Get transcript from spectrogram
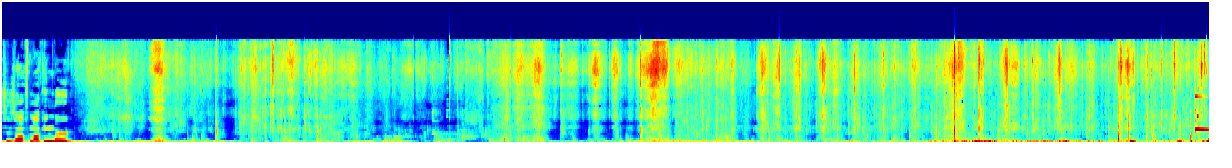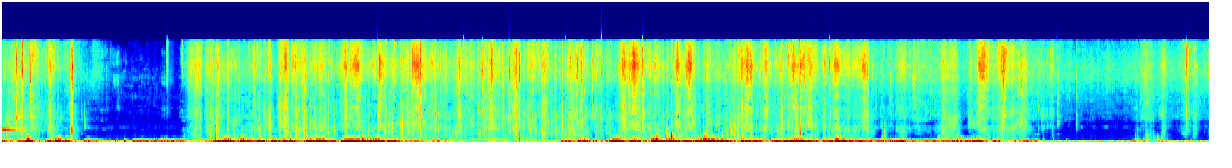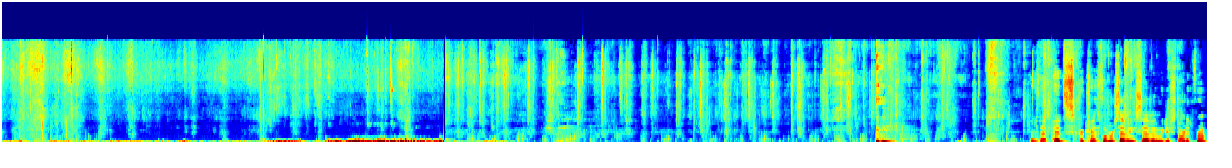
This is off Mockingbird. There's that PEDS or Transformer 77 we just started from.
